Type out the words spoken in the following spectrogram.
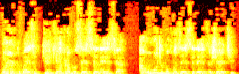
Marco, mas o que, que é para você excelência? Aonde eu vou fazer excelência? Gente,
